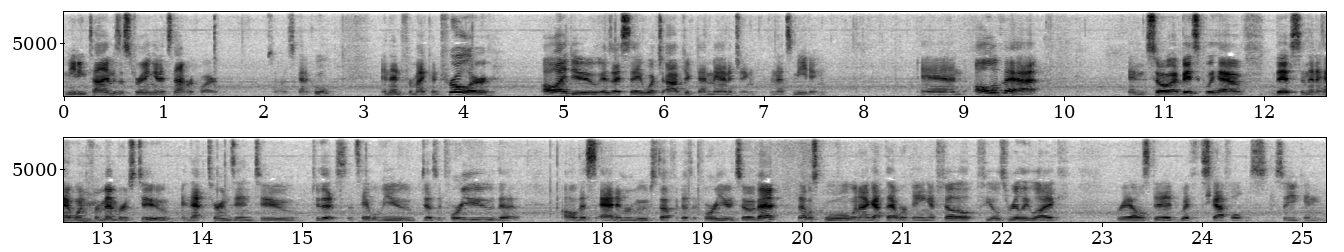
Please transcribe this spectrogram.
Meeting time is a string, and it's not required. So that's kind of cool. And then for my controller, all I do is I say which object I'm managing, and that's meeting. And all of that, and so I basically have this, and then I have one for members too, and that turns into to this. The table view does it for you. The all this add and remove stuff, it does it for you. And so that that was cool when I got that working. It felt feels really like Rails did with scaffolds. So you can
